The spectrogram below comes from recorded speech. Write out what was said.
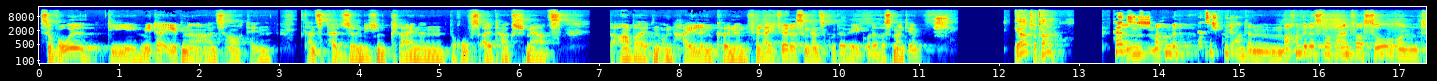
sowohl die Metaebene als auch den ganz persönlichen kleinen Berufsalltagsschmerz bearbeiten und heilen können. Vielleicht wäre das ein ganz guter Weg, oder was meint ihr? Ja, total. Hört, sich, machen wir, hört sich gut an. Dann machen wir das doch einfach so und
